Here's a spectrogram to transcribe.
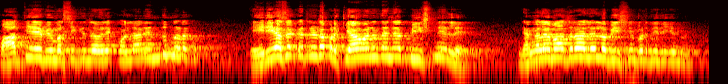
പാർട്ടിയെ വിമർശിക്കുന്നവരെ കൊല്ലാൻ എന്തും നടക്കും. ഏരിയ സെക്രട്ടറിയുടെ പ്രഖ്യാപനം തന്നെ ഭീഷണിയല്ലേ? ഞങ്ങളെ മാത്രമല്ലല്ലോ ഭീഷണിപ്പെടുത്തിയിരിക്കുന്നത്.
